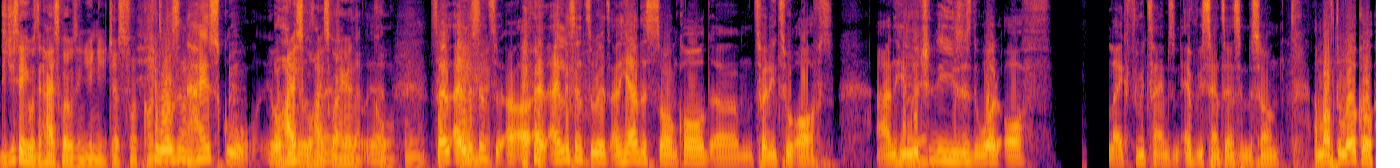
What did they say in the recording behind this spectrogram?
did you say he was in high school? Or he was in uni, just for He was in high school. He Oh, high school, high school. I hear that. yeah. Cool. Mm. So I, I listened to I, I, I listened to it, and he had this song called um, "22 Offs," and he literally uses the word "off" like three times in every sentence in the song. I'm off the local.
